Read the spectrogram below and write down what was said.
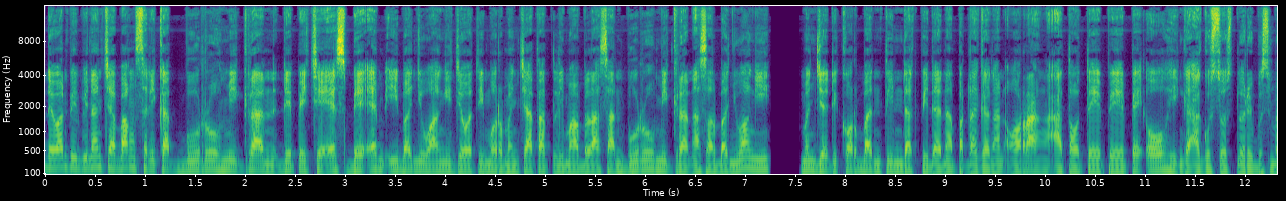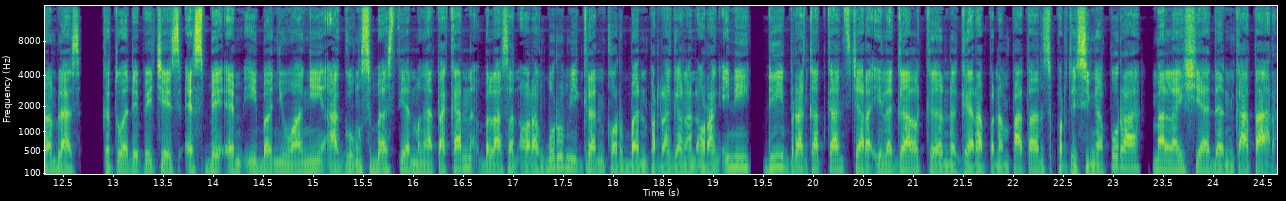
Dewan Pimpinan Cabang Serikat Buruh Migran DPCS BMI Banyuwangi Jawa Timur mencatat 15-an buruh migran asal Banyuwangi menjadi korban tindak pidana perdagangan orang atau TPPO hingga Agustus 2019. Ketua DPC SBMI Banyuwangi Agung Sebastian mengatakan belasan orang buruh migran korban perdagangan orang ini diberangkatkan secara ilegal ke negara penempatan seperti Singapura, Malaysia, dan Qatar.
